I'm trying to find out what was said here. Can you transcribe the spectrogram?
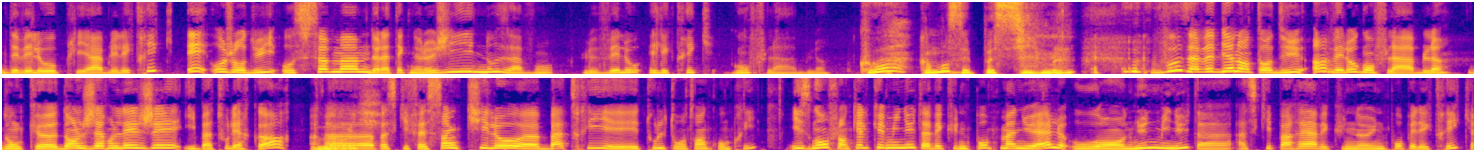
des vélos pliables électriques et aujourd'hui au summum de la technologie, nous avons le vélo électrique gonflable. Quoi Comment c'est possible Vous avez bien entendu un vélo gonflable. Donc euh, dans le genre léger, il bat tous les records Ah bah oui. euh, parce qu'il fait 5 kilos euh, batterie et tout le tontin compris. Il se gonfle en quelques minutes avec une pompe manuelle ou en une minute à, à ce qui paraît avec une, une pompe électrique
